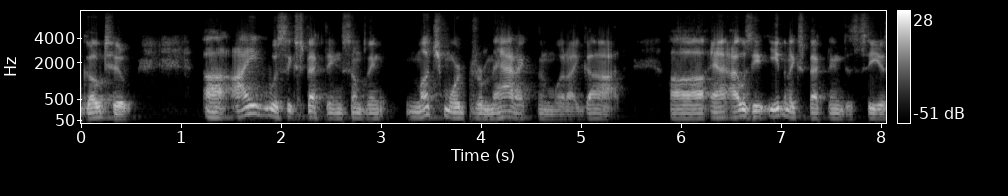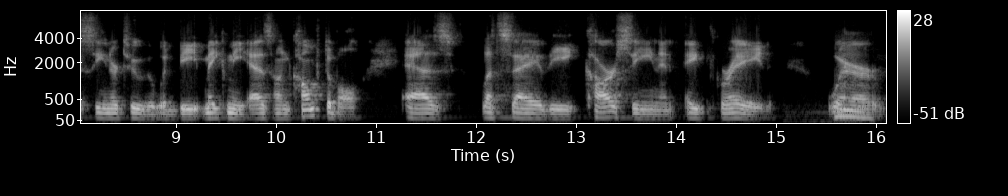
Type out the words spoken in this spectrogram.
go to. Uh, I was expecting something much more dramatic than what I got. Uh, and I was even expecting to see a scene or two that would be make me as uncomfortable as, let's say, the car scene in eighth grade, where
